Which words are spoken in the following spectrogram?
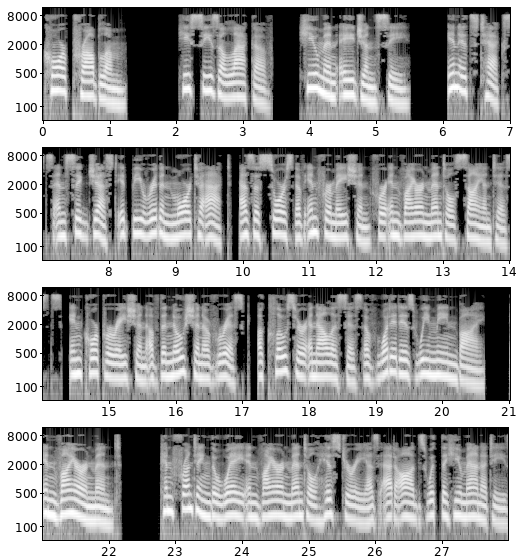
core problem. He sees a lack of human agency in its texts and suggest it be written more to act, as a source of information for environmental scientists, incorporation of the notion of risk, a closer analysis of what it is we mean by environment, confronting the way environmental history is at odds with the humanities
